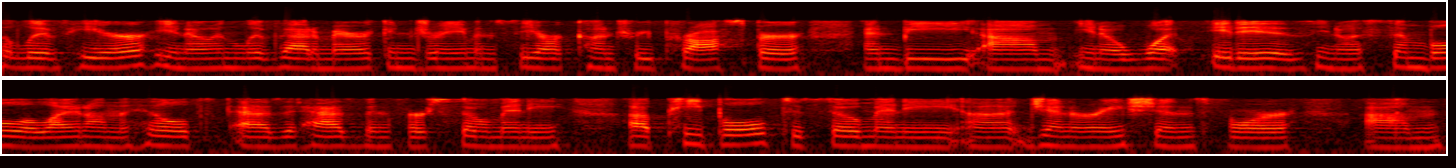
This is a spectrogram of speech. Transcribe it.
to live here, you know, and live that American dream and see our country prosper and be, um, you know, what it is, you know, a symbol, a light on the hill, as it has been for so many uh, people to so many uh, generations for. Um,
